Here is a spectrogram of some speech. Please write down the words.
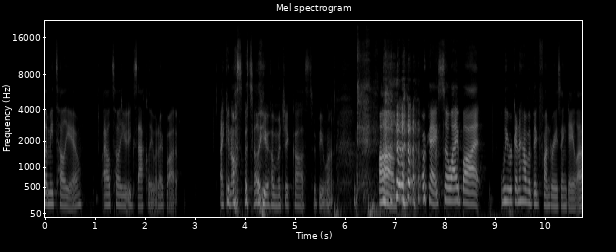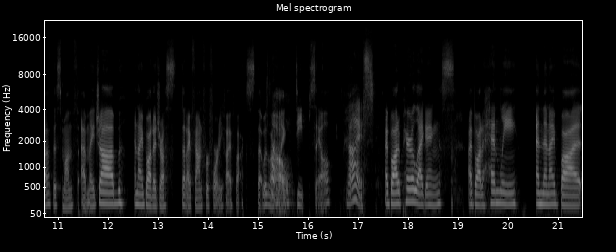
let me tell you. I'll tell you exactly what I bought. I can also tell you how much it costs if you want. Um, okay, so I bought we were gonna have a big fundraising gala this month at my job, and I bought a dress that I found for 45 bucks that was on, like, Oh. deep sale. Nice. I bought a pair of leggings, I bought a Henley, and then I bought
